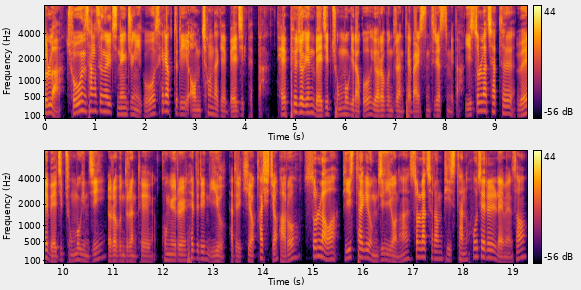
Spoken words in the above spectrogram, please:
솔라 좋은 상승을 진행 중이고 세력들이 엄청나게 매집했다. 대표적인 매집 종목이라고 여러분들한테 말씀드렸습니다. 이 솔라 차트 왜 매집 종목인지 여러분들한테 공유를 해드린 이유 다들 기억하시죠? 바로 솔라와 비슷하게 움직이거나 솔라처럼 비슷한 호재를 내면서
